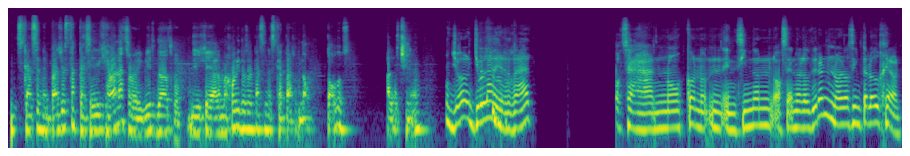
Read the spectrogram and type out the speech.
Descansen en paz. Yo hasta pensé, dije, van a sobrevivir dos, güey. Dije, a lo mejor y dos alcanzan a escapar. No, todos. A la chingada. Yo, yo la verdad, o sea, no con en sí no, o sea, no los dieron, no los introdujeron.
